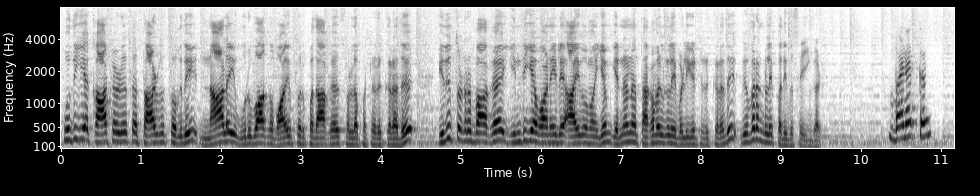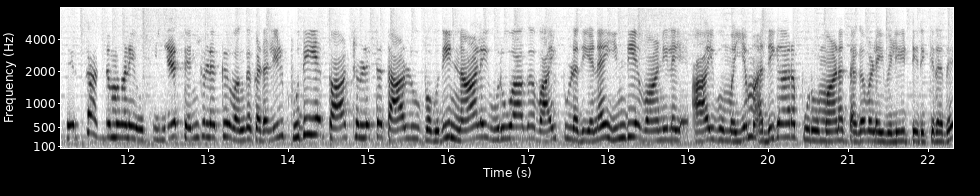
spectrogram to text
புதிய காற்றழுத்த தாழ்வு பகுதி நாளை உருவாக வாய்ப்பு இருப்பதாக சொல்லப்பட்டிருக்கிறது. இது தொடர்பாக இந்திய வானிலை ஆய்வு மையம் என்னென்ன தகவல்களை வெளியிட்டிருக்கிறது விவரங்களை பதிவு செய்யுங்கள். வணக்கம். தெற்கு அந்தமானை ஒட்டிய தென்கிழக்கு வங்கக்கடலில் புதிய காற்றழுத்த தாழ்வு பகுதி நாளை உருவாக வாய்ப்புள்ளது என இந்திய வானிலை ஆய்வு மையம் அதிகாரப்பூர்வமான தகவலை வெளியிட்டிருக்கிறது.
